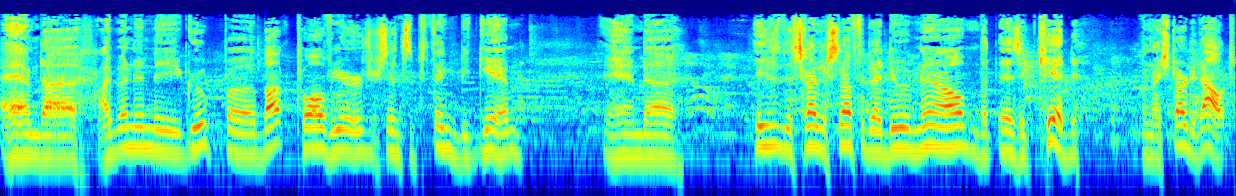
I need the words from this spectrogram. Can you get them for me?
and uh, I've been in the group uh, about 12 years or since the thing began. And uh, these are the kind of stuff that I do now, but as a kid, when I started out,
